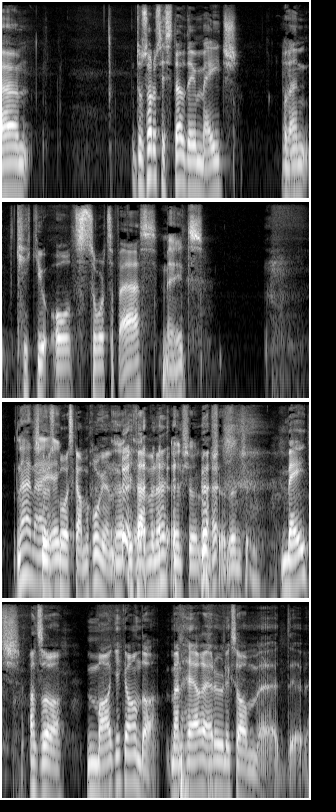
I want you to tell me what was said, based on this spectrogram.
Um, da sa du siste, og det er jo Mage. Og den kicker jo all sorts of ass. Mates. Nei, nei, Skal du skåre gå i skammekroken i fem minutter? Unnskyld, unnskyld. unnskyld. Mage, altså magikeren, da. Men her er du liksom eh, det-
